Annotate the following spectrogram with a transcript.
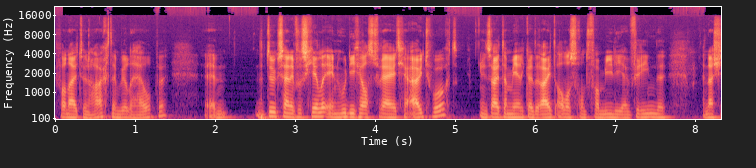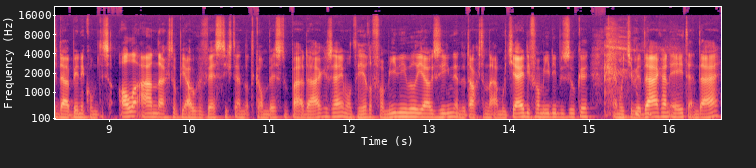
vanuit hun hart en willen helpen. En natuurlijk zijn er verschillen in hoe die gastvrijheid geuit wordt. In Zuid-Amerika draait alles rond familie en vrienden. En als je daar binnenkomt, is alle aandacht op jou gevestigd. En dat kan best een paar dagen zijn, want de hele familie wil jou zien. En de dag daarna moet jij die familie bezoeken. En moet je weer daar gaan eten en daar.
